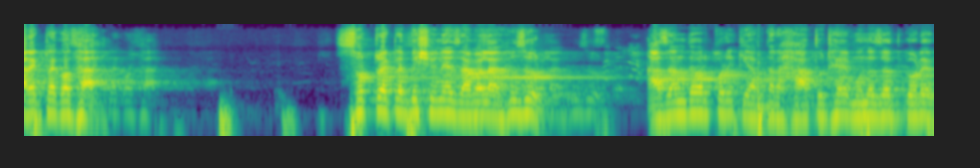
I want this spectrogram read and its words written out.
আরেকটা কথা। ছোট্ট একটা বিষয় নিয়ে ঝামেলা। হুজুর, আজান দেওয়ার পরে কি আপনার হাত উঠে মোনাজাত করেন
